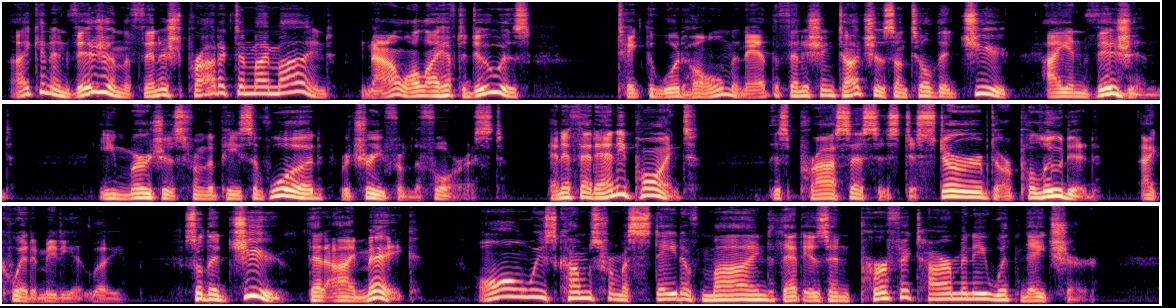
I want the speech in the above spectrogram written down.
I can envision the finished product in my mind. Now all I have to do is take the wood home and add the finishing touches until the ju I envisioned emerges from the piece of wood retrieved from the forest. And if at any point this process is disturbed or polluted, I quit immediately. So the ju that I make always comes from a state of mind that is in perfect harmony with nature.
